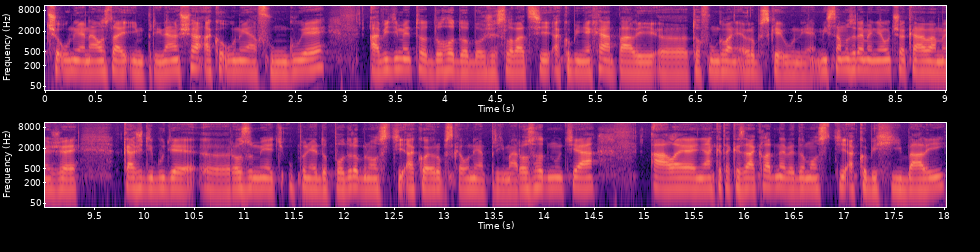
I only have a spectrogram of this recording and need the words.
čo Únia naozaj im prináša, ako Únia funguje a vidíme to dlhodobo, že Slováci akoby nechápali to fungovanie Európskej únie. My samozrejme neočakávame, že každý bude rozumieť úplne do podrobnosti, ako Európska únia príjma rozhodnutia ale nejaké také základné vedomosti ako by chýbali,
